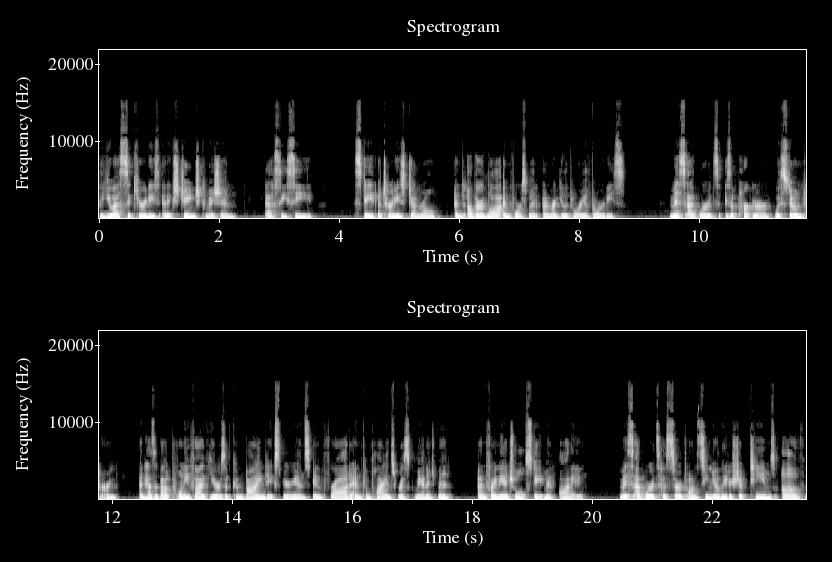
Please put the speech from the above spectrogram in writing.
the U.S. Securities and Exchange Commission, the SEC, state attorneys general, and other law enforcement and regulatory authorities. Miss Edwards is a partner with StoneTurn and has about 25 years of combined experience in fraud and compliance risk management and financial statement auditing. Ms. Edwards has served on senior leadership teams of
